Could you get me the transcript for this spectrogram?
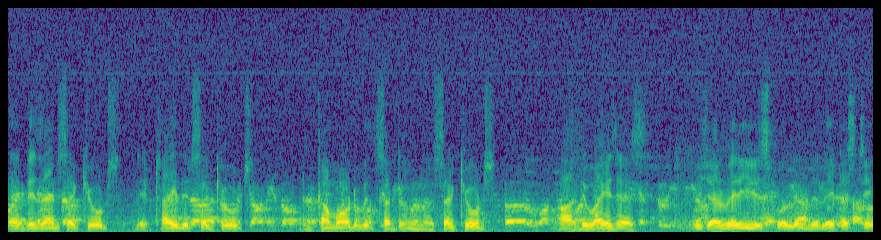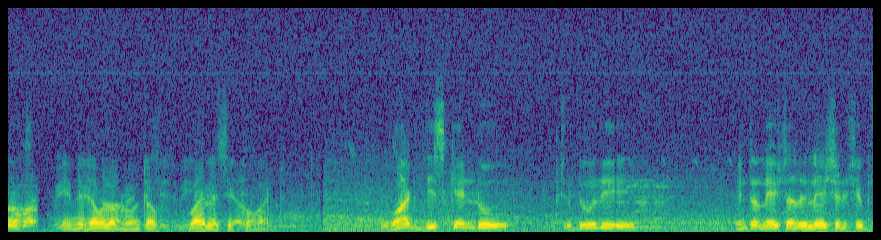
They design circuits, they try the circuits and come out with certain uh, circuits uh, or devices which are very useful in the later stage in the development of wireless equipment. What this can do to do the international relationships,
